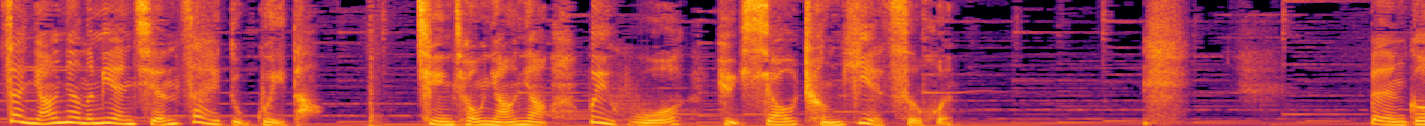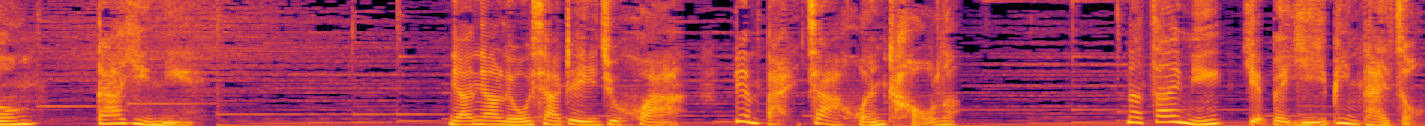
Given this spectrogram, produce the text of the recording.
在娘娘的面前再度跪倒。请求娘娘为我与萧承业赐婚，本宫答应你。娘娘留下这一句话，便摆驾还朝了。那灾民也被一并带走。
